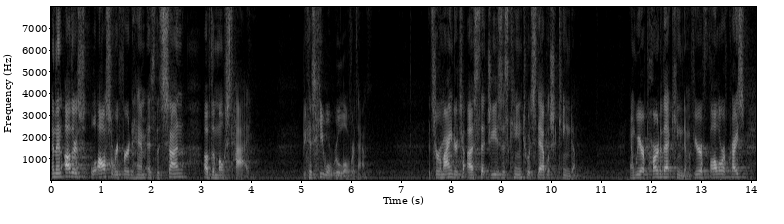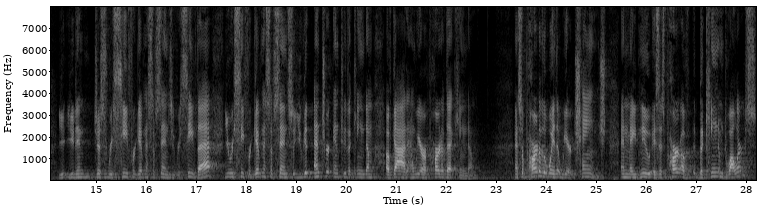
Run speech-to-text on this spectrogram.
And then others will also refer to him as the Son of the Most High because he will rule over them. It's a reminder to us that Jesus came to establish a kingdom. And we are part of that kingdom. If you're a follower of Christ, you, you didn't just receive forgiveness of sins. You receive that. You receive forgiveness of sins so you could enter into the kingdom of God, and we are a part of that kingdom. And so, part of the way that we are changed and made new is as part of the kingdom dwellers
